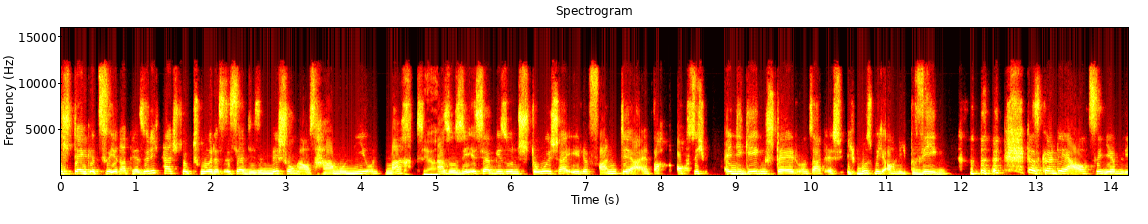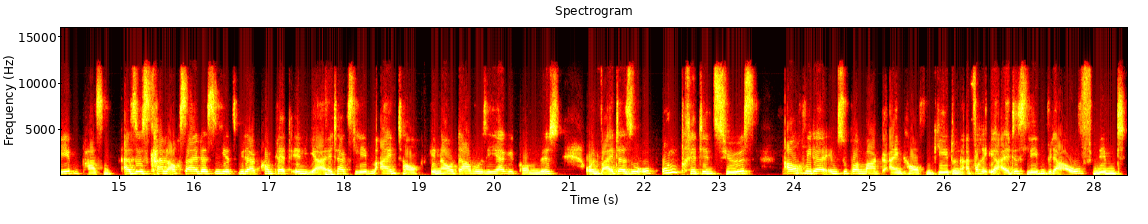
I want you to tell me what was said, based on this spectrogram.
Ich denke zu ihrer Persönlichkeitsstruktur, das ist ja diese Mischung aus Harmonie und Macht. Ja. Also sie ist ja wie so ein stoischer Elefant, der einfach auch sich in die Gegend stellt und sagt, ich, ich muss mich auch nicht bewegen. das könnte ja auch zu ihrem Leben passen. Also es kann auch sein, dass sie jetzt wieder komplett in ihr Alltagsleben eintaucht, genau da, wo sie hergekommen ist und weiter so unprätentiös auch wieder im Supermarkt einkaufen geht und einfach ihr altes Leben wieder aufnimmt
